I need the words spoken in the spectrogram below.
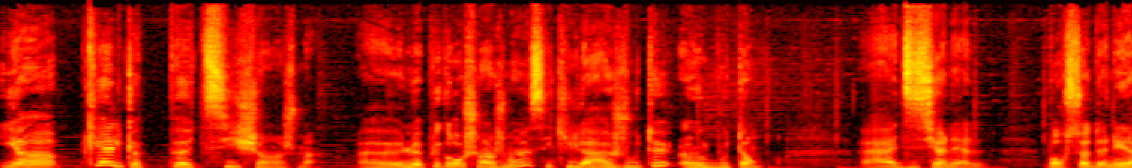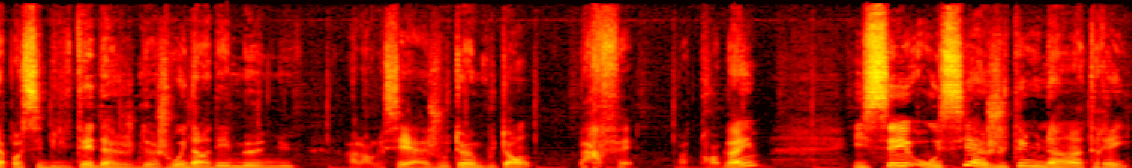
Il y a quelques petits changements. le plus gros changement, c'est qu'il a ajouté un bouton additionnel pour se donner la possibilité de, jouer dans des menus. Alors, il s'est ajouté un bouton, parfait, pas de problème. Il s'est aussi ajouté une entrée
